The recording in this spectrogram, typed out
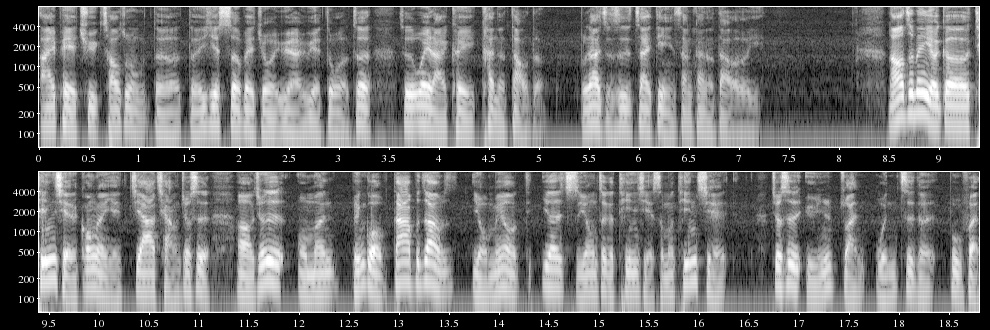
iPad 去操纵的的一些设备就会越来越多了。这这是未来可以看得到的，不再只是在电影上看得到而已。然后这边有一个听写的功能也加强，就是呃，就是我们苹果大家不知道有没有要使用这个听写？什么听写？就是语音转文字的部分。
